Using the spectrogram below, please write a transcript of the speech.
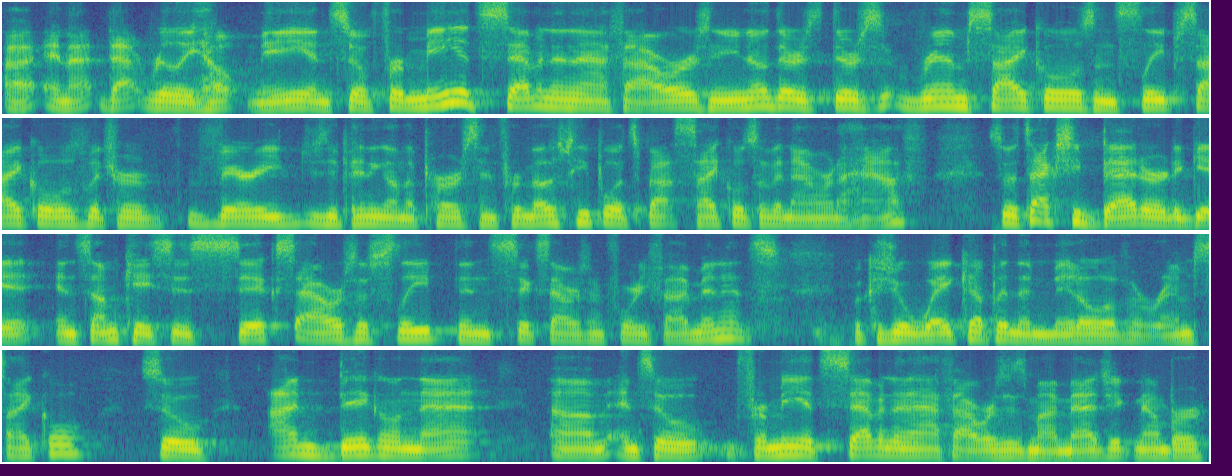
uh, and that, that really helped me. And so for me, it's seven and a half hours. And you know, there's there's REM cycles and sleep cycles, which are very depending on the person. For most people, it's about cycles of an hour and a half. So it's actually better to get, in some cases, six hours of sleep than six hours and 45 minutes because you'll wake up in the middle of a REM cycle. So I'm big on that. Um, and so for me, it's seven and a half hours is my magic number.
